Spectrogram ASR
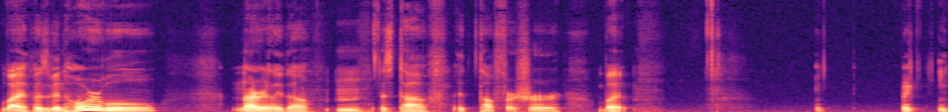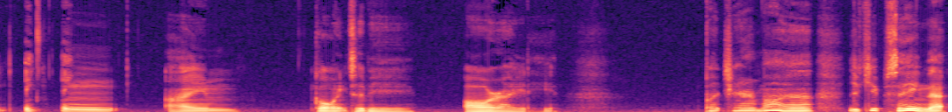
life has been horrible. Not really though. Mm, it's tough. It's tough for sure, but I'm going to be alrighty. But Jeremiah, you keep saying that.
